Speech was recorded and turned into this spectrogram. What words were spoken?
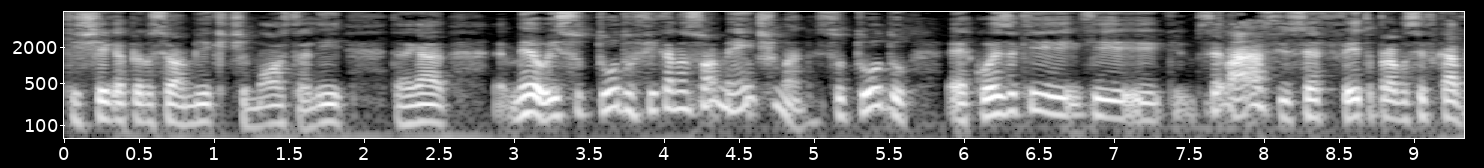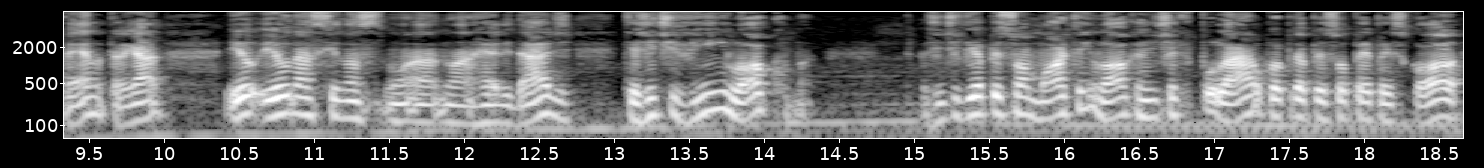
que chega pelo seu amigo que te mostra ali, tá ligado? Meu, isso tudo fica na sua mente, mano. Isso tudo é coisa que, que, que sei lá, se isso é feito para você ficar vendo, tá ligado? Eu, eu nasci numa, numa realidade que a gente via em loco, mano. A gente via a pessoa morta em loco, a gente tinha que pular o corpo da pessoa para ir para escola,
